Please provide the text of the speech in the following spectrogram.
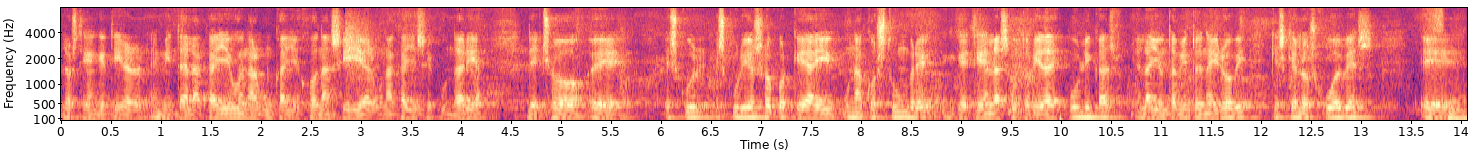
los tienen que tirar en mitad de la calle o en algún callejón así, alguna calle secundaria. De hecho, eh, es, curioso porque hay una costumbre que tienen las autoridades públicas, el Ayuntamiento de Nairobi, que es que los jueves eh,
